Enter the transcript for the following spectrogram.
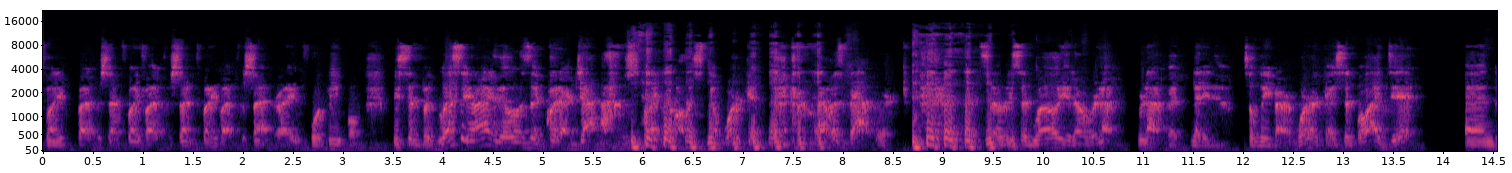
25%, 25%, 25%, right? Four people. We said, but Leslie and I are the ones that quit our jobs. like, well, it's still working. How was that work? so they said, well, you know, we're not, we're not ready to, to leave our work. I said, well, I did and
